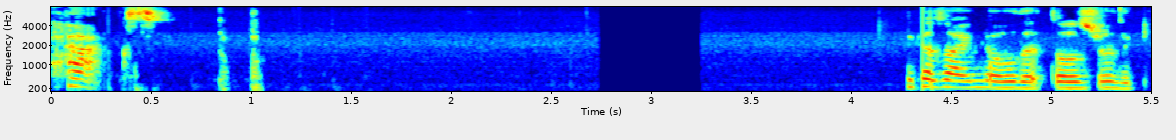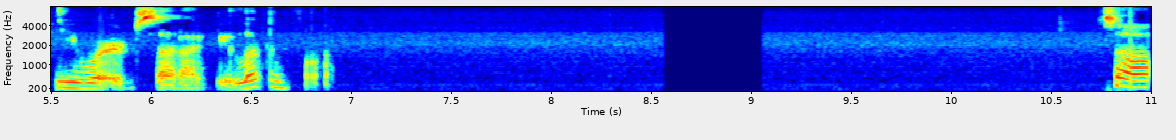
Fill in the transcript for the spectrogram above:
hacks. Because I know that those are the keywords that I'd be looking for. So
